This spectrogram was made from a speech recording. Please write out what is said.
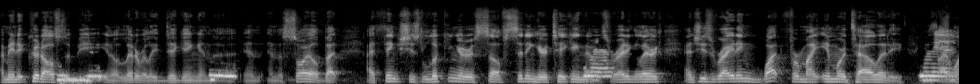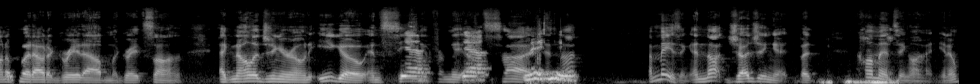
I mean, it could also be, you know, literally digging in the in, in the soil. But I think she's looking at herself, sitting here, taking notes, Yeah. writing lyrics, and she's writing what for my immortality? Because I want to put out a great album, a great song, acknowledging her own ego and seeing Yeah. it from the Yeah. outside, Amazing. and not amazing, and not judging it, but commenting on it. You know,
